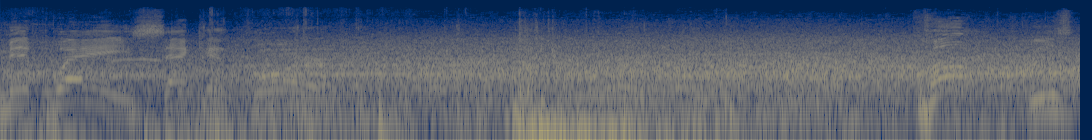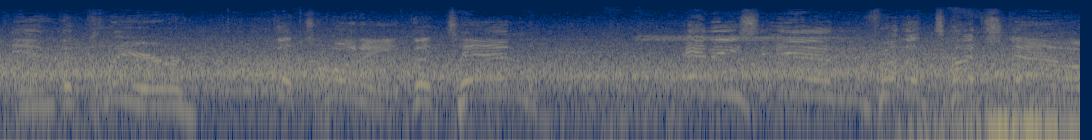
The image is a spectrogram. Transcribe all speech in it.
Midway, second quarter. Pump. He's in the clear. The 20, the 10, and he's in for the touchdown.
